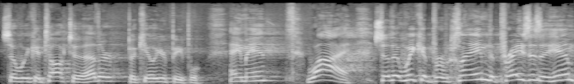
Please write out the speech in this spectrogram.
so we could talk to other peculiar people. Amen. Why? So that we could proclaim the praises of him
